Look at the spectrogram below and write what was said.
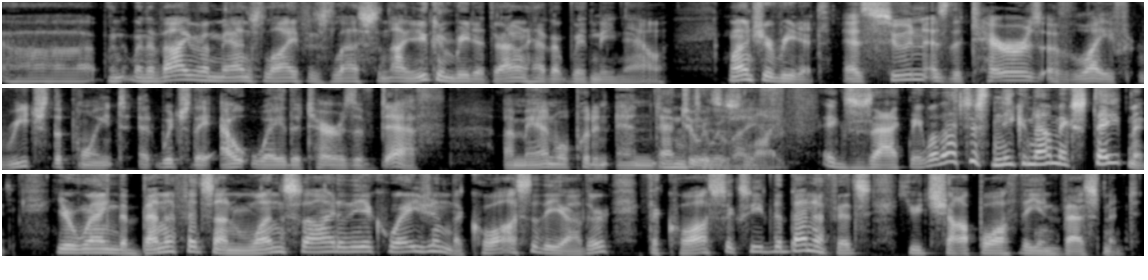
Uh, when, when the value of a man's life is less than, now you can read it there. I don't have it with me now. Why don't you read it? As soon as the terrors of life reach the point at which they outweigh the terrors of death, a man will put an end, end to, to his, his life. life. Exactly. Well, that's just an economic statement. You're weighing the benefits on one side of the equation, the costs of the other. If the costs exceed the benefits, you chop off the investment.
